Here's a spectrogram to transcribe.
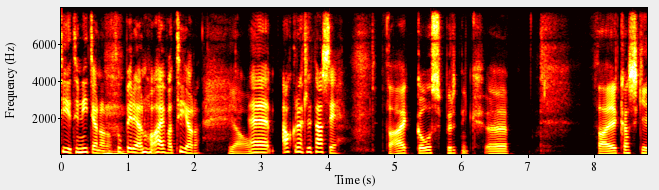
10-19 ára. Og þú byrjaði nú að æfa 10 ára. Eh, Ákveð ætli það sé? Það er góð spurning. Eh, það er kannski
